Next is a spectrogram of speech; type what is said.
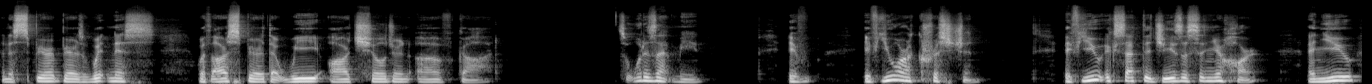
and the Spirit bears witness with our spirit that we are children of God. So, what does that mean? If, if you are a Christian, if you accepted Jesus in your heart, and you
